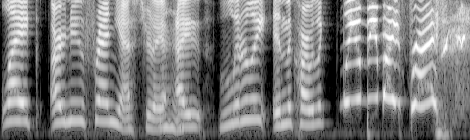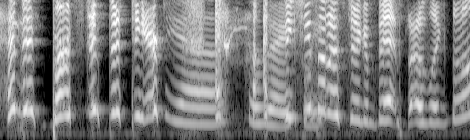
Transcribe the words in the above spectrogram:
Like our new friend yesterday, mm-hmm. I literally in the car was like, "Will you be my friend?" and then burst into tears. Yeah. I think she thought I was doing a bit, but I was like, "No."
